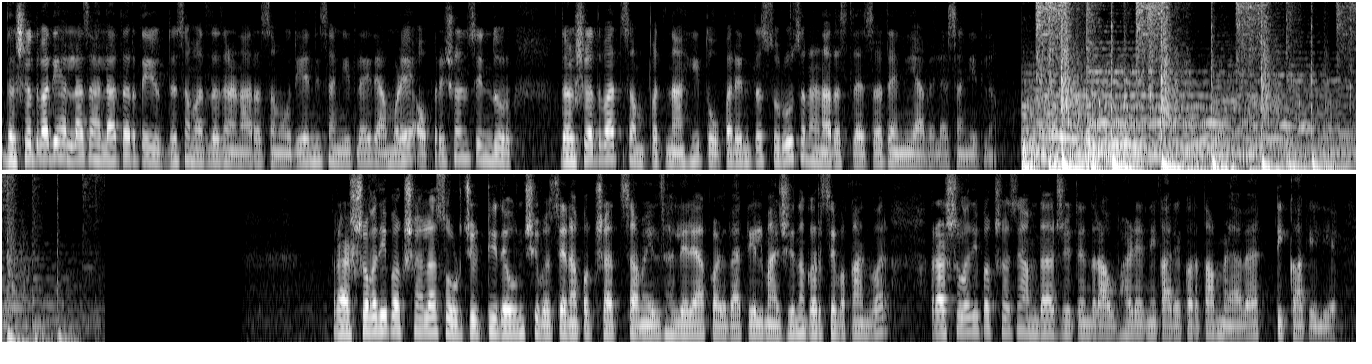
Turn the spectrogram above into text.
दहशतवादी हल्ला झाला तर ते युद्ध समजलं जाणार असं मोदी यांनी सांगितलंय. त्यामुळे ऑपरेशन सिंदूर दहशतवाद संपत नाही तोपर्यंत सुरूच राहणार असल्याचं त्यांनी यावेळेला सांगितलं. राष्ट्रवादी पक्षाला सोडचिठ्ठी देऊन शिवसेना पक्षात सामील झालेल्या कळव्यातील माजी नगरसेवकांवर राष्ट्रवादी पक्षाचे आमदार जितेंद्र आव्हाड यांनी कार्यकर्ता मेळाव्यात टीका केली आहे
